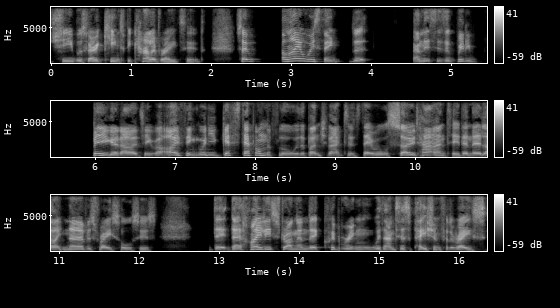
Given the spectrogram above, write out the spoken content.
she was very keen to be calibrated. So I always think that, and this is a really big analogy, but I think when you get step on the floor with a bunch of actors, they're all so talented and they're like nervous racehorses. They, they're highly strung and they're quivering with anticipation for the race.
